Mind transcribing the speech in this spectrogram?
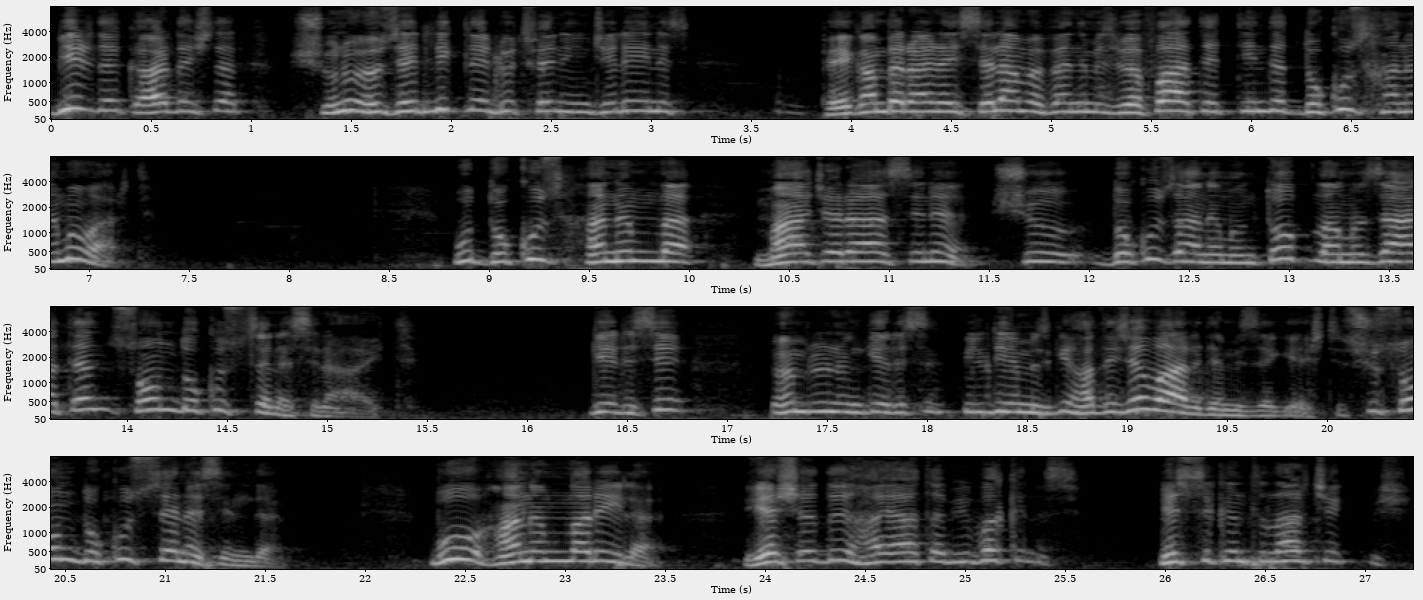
Bir de kardeşler şunu özellikle lütfen inceleyiniz. Peygamber aleyhisselam efendimiz vefat ettiğinde dokuz hanımı vardı. Bu dokuz hanımla macerasını şu dokuz hanımın toplamı zaten son dokuz senesine ait. Gerisi ömrünün gerisi bildiğimiz gibi Hatice validemize geçti. Şu son dokuz senesinde bu hanımlarıyla yaşadığı hayata bir bakınız. Ne sıkıntılar çekmiş.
